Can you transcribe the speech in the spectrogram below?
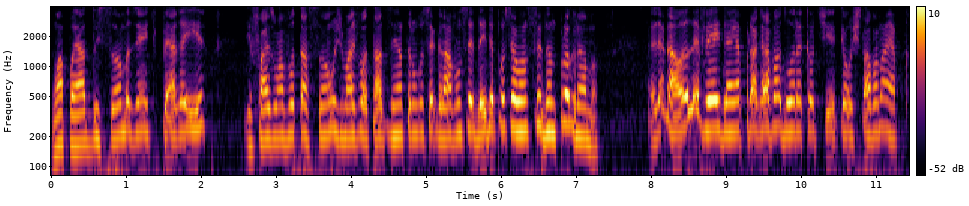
um apanhado dos sambas e a gente pega aí e faz uma votação, os mais votados entram, você grava um CD e depois você lança o CD no programa. É legal, eu levei a ideia pra gravadora que eu tinha, que eu estava na época.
